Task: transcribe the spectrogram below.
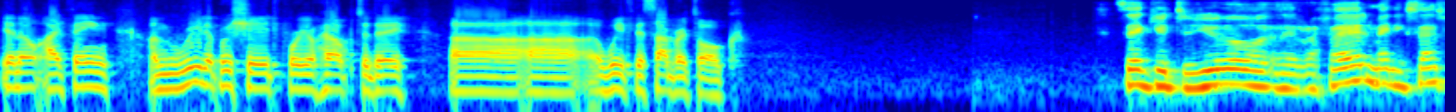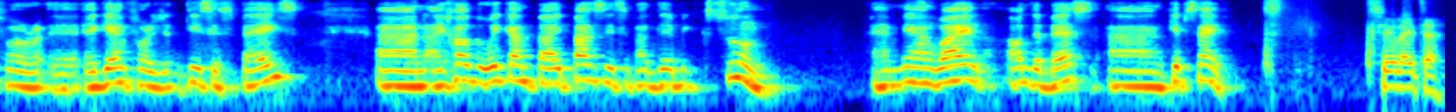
you know, I think I'm really appreciate for your help today uh, uh, with the cyber talk. Thank you to you, uh, Rafael. Many thanks for, uh, again, for this space. And I hope we can bypass this pandemic soon. And meanwhile, all the best and keep safe. See you later.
